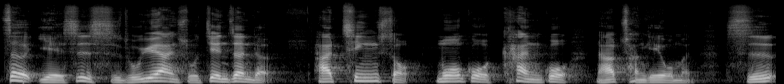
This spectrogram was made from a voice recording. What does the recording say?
这也是使徒约翰所见证的，他亲手。摸过、看过，然后传给我们，使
